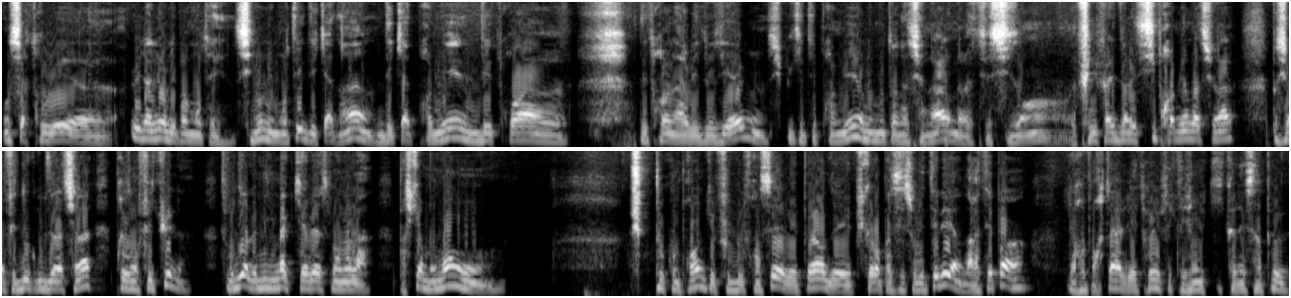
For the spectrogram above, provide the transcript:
on s'est retrouvé euh, une année on n'est pas monté. Sinon on est monté des 4 1, des 4 premiers, des 3 euh, des 3 on est arrivé deuxième, je sais plus qui était premier, on est monté en national, on est resté 6 ans. Il fallait être dans les 6 premiers en national, parce qu'on fait deux groupes de national, après ils fait qu'une. Ça veut dire le minimac qu'il y avait à ce moment-là. Parce qu'à un moment, on... je peux comprendre que le football français avait peur des. Puisqu'on passait sur les télés, on n'arrêtait pas. Hein. Les reportages, les trucs, c'est que les gens qui connaissent un peu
